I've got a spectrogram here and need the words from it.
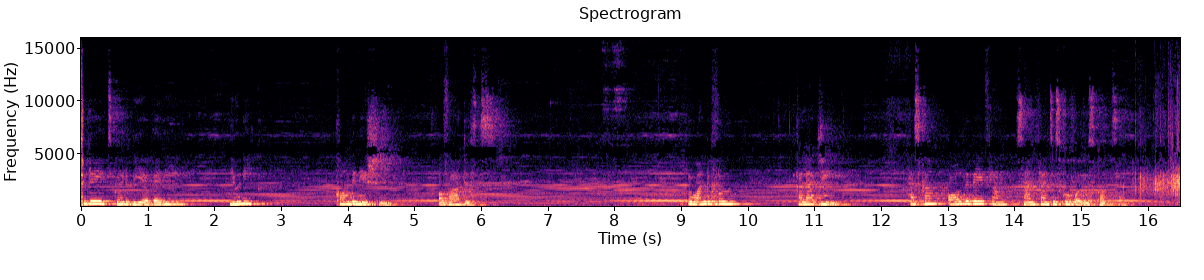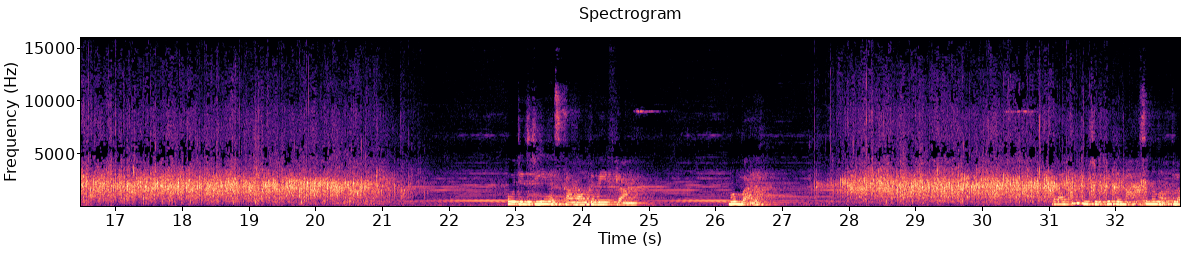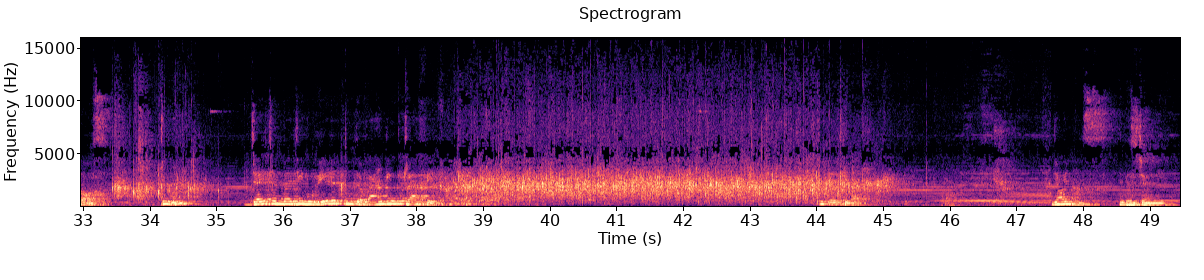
Today it's going to be a very unique combination of artists. The wonderful Kalaji has come all the way from San Francisco for this concert. Ojasji has come all the way from Mumbai. But I think we should give the maximum applause to Jai Chandra ji who waded through the Bangalore traffic. Join us in this journey.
